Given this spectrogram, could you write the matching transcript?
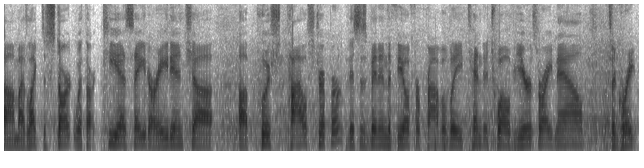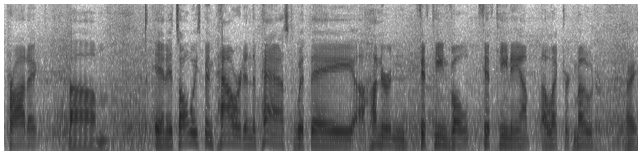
Um, I'd like to start with our TS8, our 8-inch uh, uh, push tile stripper. This has been in the field for probably 10 to 12 years right now. It's a great product. Um, and it's always been powered in the past with a 115 volt, 15 amp electric motor, right?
